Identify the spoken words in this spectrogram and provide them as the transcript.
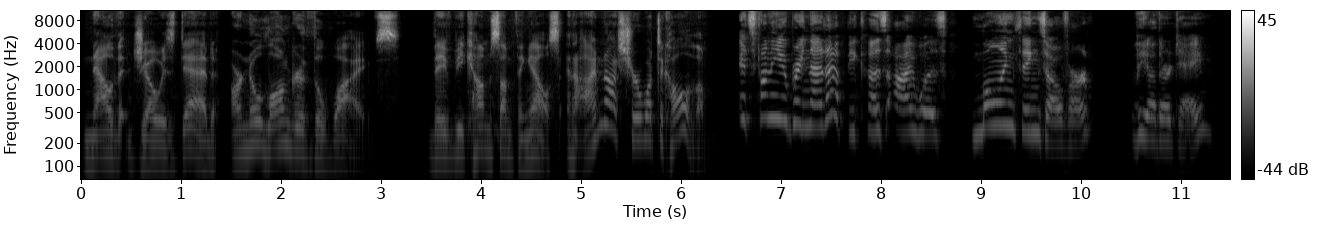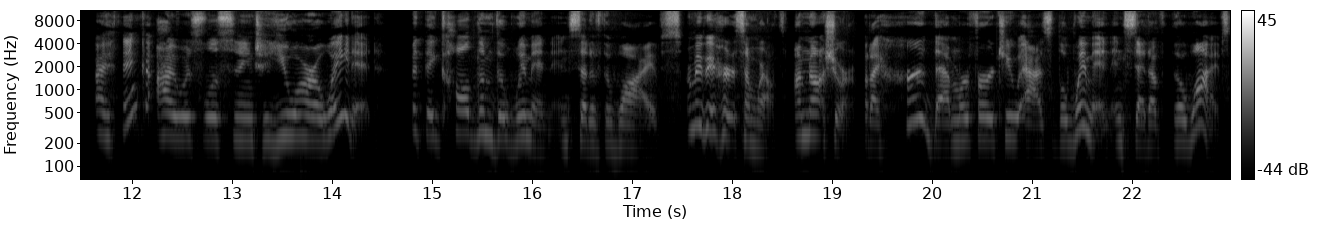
now that Joe is dead, are no longer the wives. They've become something else, and I'm not sure what to call them. It's funny you bring that up because I was mulling things over the other day. I think I was listening to You Are Awaited, but they called them the women instead of the wives. Or maybe I heard it somewhere else. I'm not sure, but I heard them referred to as the women instead of the wives.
